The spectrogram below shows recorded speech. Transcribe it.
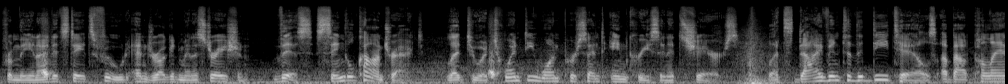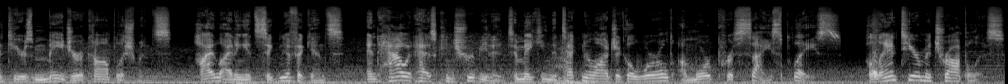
from the United States Food and Drug Administration. This single contract led to a 21% increase in its shares. Let's dive into the details about Palantir's major accomplishments, highlighting its significance and how it has contributed to making the technological world a more precise place. Palantir Metropolis,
